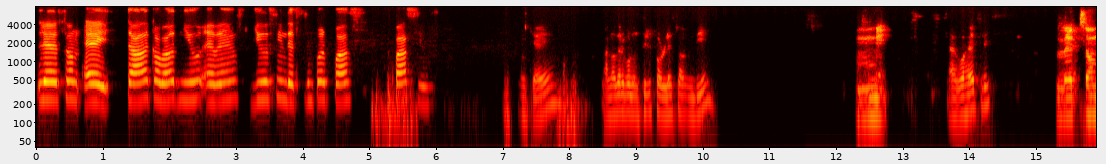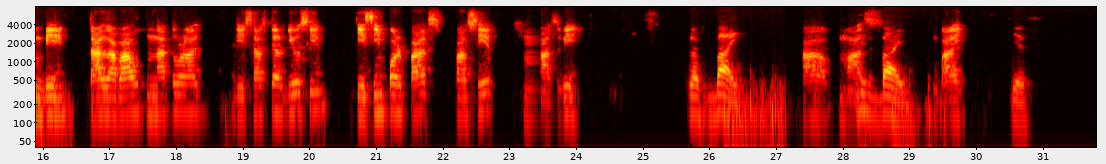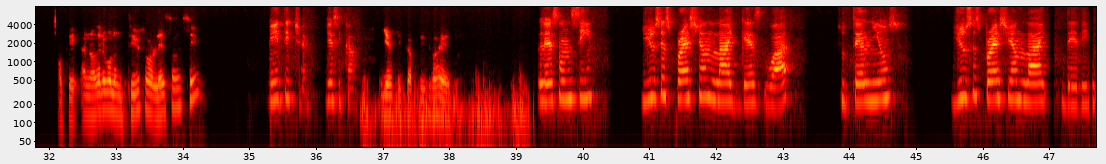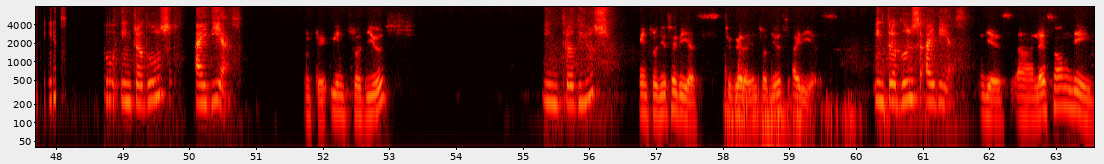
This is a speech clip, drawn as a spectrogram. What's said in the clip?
Lesson A. talk about new events using the simple past passive. Okay. Another volunteer for lesson B. Me. Uh, go ahead, please. Lesson B. Talk about natural disaster using the simple past passive must be. Plus by. Uh, This is must by. by. Yes. Okay. Another volunteer for lesson C. Me, teacher, Jessica. Jessica, please go ahead. Lesson C. Use expression like guess what to tell news. Use expression like the thing is to introduce ideas. Okay. Introduce. Introduce, Introduce ideas. Together. Introduce ideas. introduce ideas. Yes. Uh, lesson D.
